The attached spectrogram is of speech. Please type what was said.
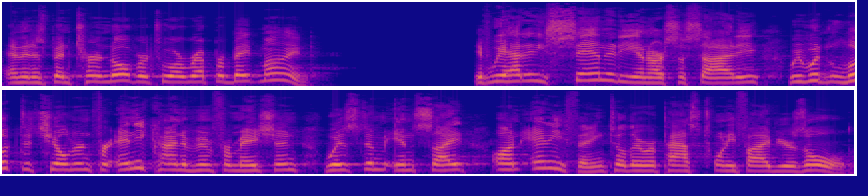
and that has been turned over to a reprobate mind. If we had any sanity in our society, we wouldn't look to children for any kind of information, wisdom, insight on anything till they were past 25 years old.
